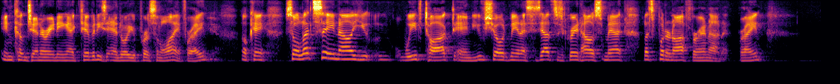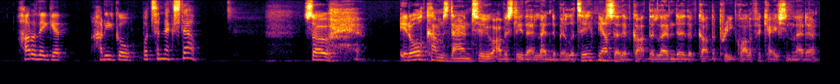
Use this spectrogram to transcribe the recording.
income generating activities and or your personal life, right? Yeah. Okay. So let's say now you we've talked and you've showed me and I said, yeah, this is a great house, Matt. Let's put an offer in on it, right? How do they get how do you go, what's the next step? So it all comes down to obviously their lendability. Yep. So they've got the lender, they've got the pre-qualification letter.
